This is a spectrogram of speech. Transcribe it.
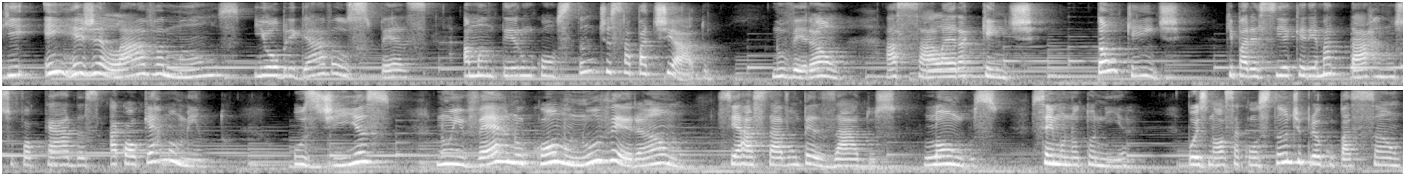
que enregelava mãos e obrigava os pés a manter um constante sapateado. No verão, a sala era quente, tão quente que parecia querer matar-nos sufocadas a qualquer momento. Os dias, no inverno como no verão, se arrastavam pesados, longos, sem monotonia, pois nossa constante preocupação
